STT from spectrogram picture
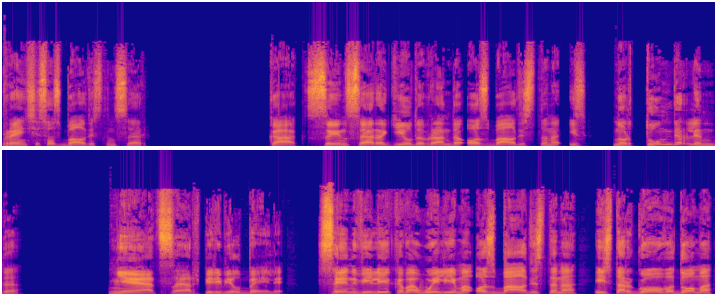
Фрэнсис Осбалдистон, сэр. Как, сын сэра Гилдебранда Осбалдистона из Нортумберленда? Нет, сэр, — перебил Бейли, — сын великого Уильяма Осбалдистона из торгового дома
